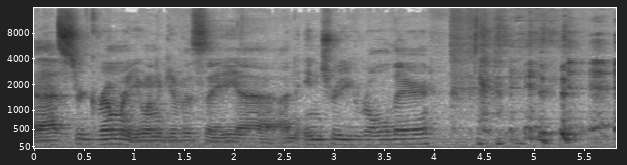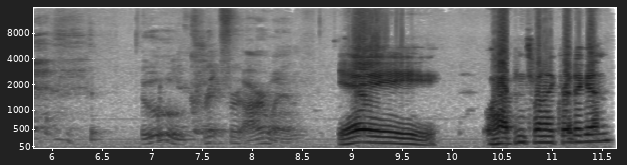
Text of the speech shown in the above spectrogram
Uh, Sir Gromer, you want to give us a uh, an intrigue roll there? Ooh, crit for Arwen. Yay! What happens when I crit again?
